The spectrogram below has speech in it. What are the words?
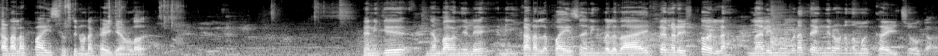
കടലപ്പായസത്തിനൂടെ കഴിക്കാനുള്ളത്. എനിക്ക് ഞാൻ പറഞ്ഞില്ലേ എനിക്ക് കടലപ്പായസം എനിക്ക് വലുതായിട്ട് അങ്ങോട്ട് ഇഷ്ടമല്ല. എന്നാലും ഇവിടത്തെ എങ്ങനെയുണ്ടെന്ന് നമുക്ക് കഴിച്ചു നോക്കാം.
